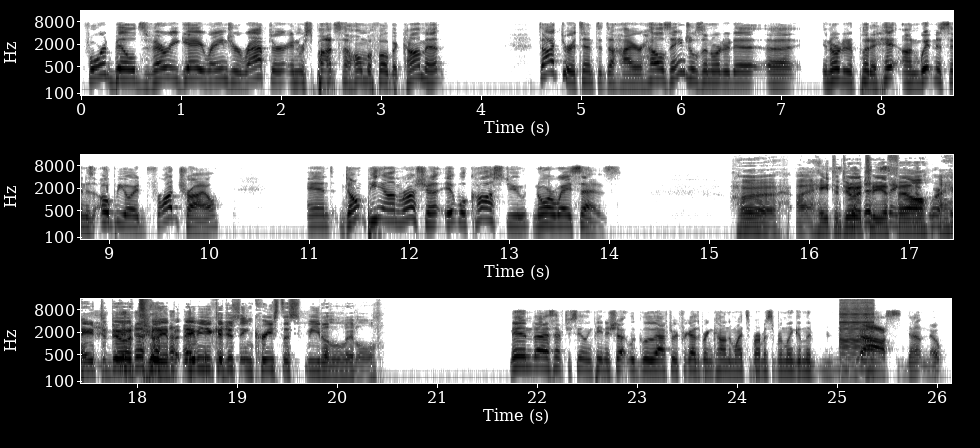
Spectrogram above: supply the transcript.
Ford builds very gay Ranger Raptor in response to homophobic comment. Doctor attempted to hire Hell's Angels in order to uh, in order to put a hit on witness in his opioid fraud trial. And don't pee on Russia; it will cost you. Norway says. Huh. I hate to do it to you, Phil. I hate to do it to you, but maybe you could just increase the speed a little. Man dies after sealing penis shut with glue after he forgot to bring condom. White supremacist from Lincoln. Ah, no, nope.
